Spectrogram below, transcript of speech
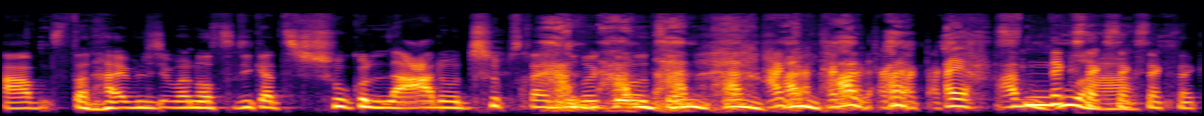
abends dann heimlich immer noch so die ganze Schokolade und Chips reindrücke und so. Snack, snack, snack, snack, snack.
